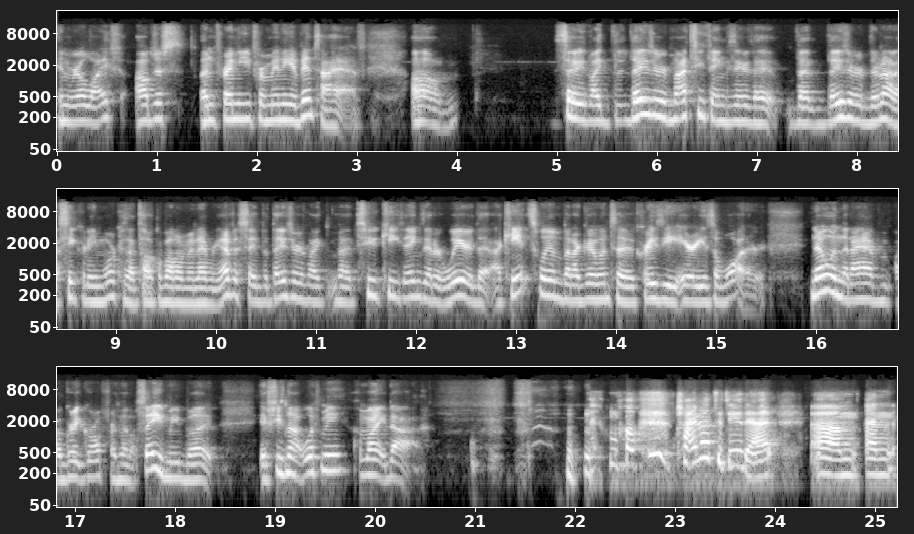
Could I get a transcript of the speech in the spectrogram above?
in real life. I'll just unfriend you from any events I have. Um, so like those are my two things there that that those are they're not a secret anymore because I talk about them in every episode. But those are like my two key things that are weird that I can't swim, but I go into crazy areas of water, knowing that I have a great girlfriend that'll save me. But if she's not with me, I might die. well, try not to do that. Um, and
